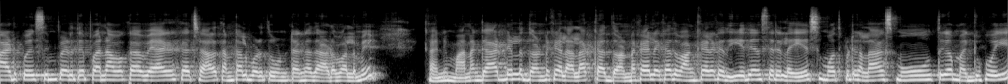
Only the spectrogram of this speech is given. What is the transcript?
మాడిపోయి సిమ్ పెడితే పని అవ్వక వేగక చాలా తంటాలు పడుతూ ఉంటాం కదా ఆడవాళ్ళమే. కానీ మన గార్డెన్లో దొండకాయలు అలా కాదు. దొండకాయలే కాదు వంకాయలే కాదు. ఏదైనా సరే ఇలా వేసి మూత పెట్టి అలా స్మూత్గా మగ్గిపోయి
